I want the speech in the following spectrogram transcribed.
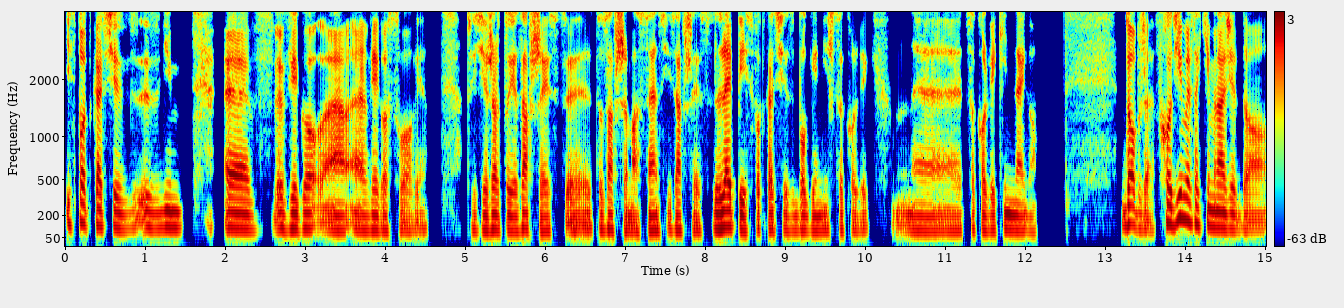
i spotkać się z Nim e, w Jego, e, w jego słowie. Oczywiście żartuję, zawsze jest, e, to zawsze ma sens i zawsze jest lepiej spotkać się z Bogiem niż cokolwiek, cokolwiek innego. Dobrze, wchodzimy w takim razie do,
